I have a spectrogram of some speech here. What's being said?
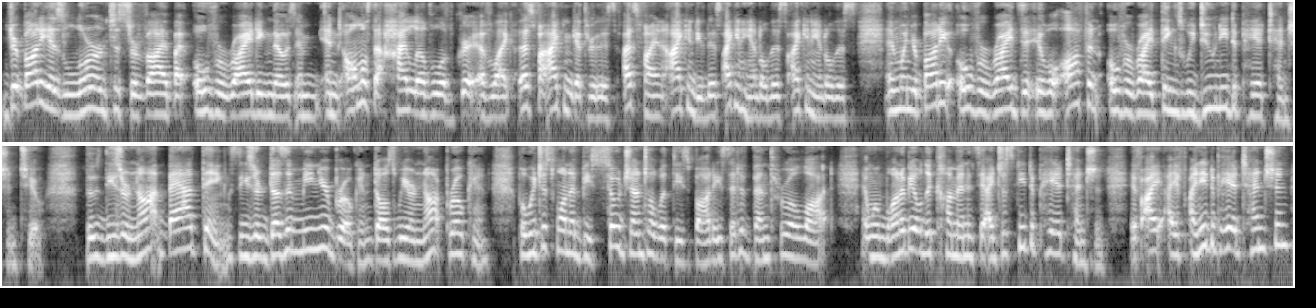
your body has learned to survive by overriding those and, and almost that high level of grit of like, that's fine, I can get through this. That's fine, I can do this. I can handle this. I can handle this. And when your body overrides it, it will often override things we do need to pay attention to. These are not bad things. These are doesn't mean you're broken, dolls. We are not broken, but we just want to be so gentle with these bodies that have been through a lot, and we want to be able to come in and say, I just need to pay attention. If I if need to pay attention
